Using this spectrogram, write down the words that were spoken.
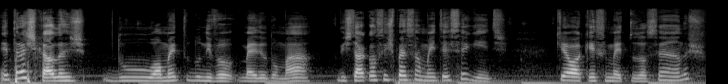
Entre as causas do aumento do nível médio do mar, destacam-se especialmente as seguintes, que é o aquecimento dos oceanos,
